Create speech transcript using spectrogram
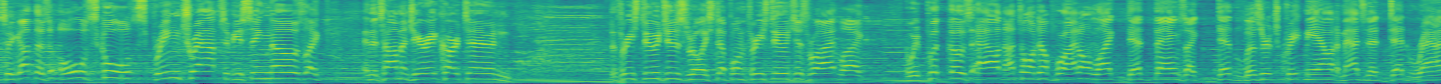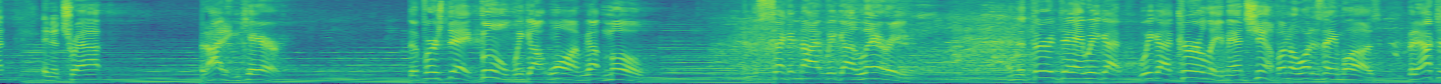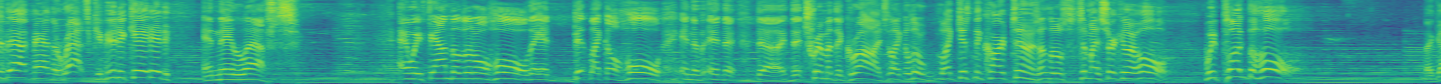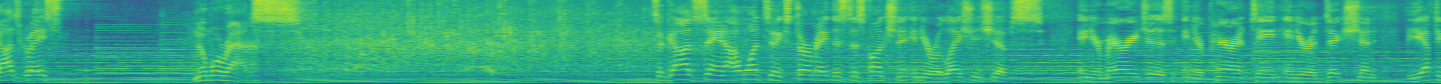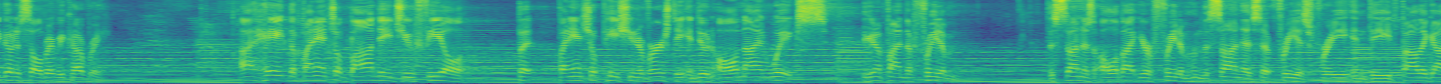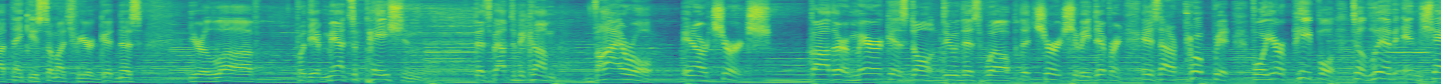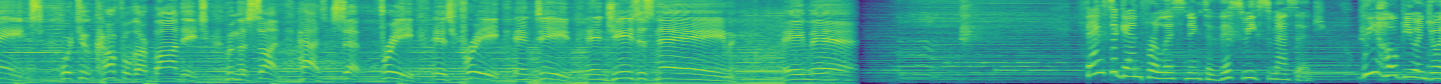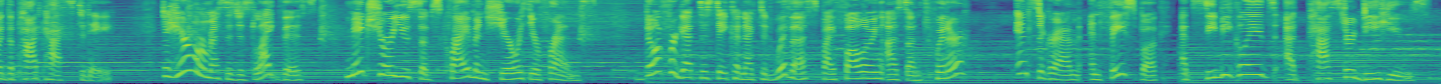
So you got those old school spring traps. Have you seen those? Like in the Tom and Jerry cartoon, the Three Stooges, really step on the Three Stooges, right? Like, we put those out. And I told you before, I don't like dead things, like dead lizards creep me out. Imagine a dead rat in a trap. But I didn't care. The first day, boom, we got one, we got Moe. And the second night, we got Larry. And the third day, we got we got Curly, man, Shemp. I don't know what his name was. But after that, man, the rats communicated and they left. And we found the little hole. They had bit like a hole in the in the, the, the trim of the garage, like a little, like just in cartoons, that little semicircular hole. We plugged the hole. By God's grace, no more rats. So God's saying, I want to exterminate this dysfunction in your relationships, in your marriages, in your parenting, in your addiction. But you have to go to Celebrate Recovery. I hate the financial bondage you feel, but Financial Peace University, and doing all nine weeks, you're going to find the freedom. The Son is all about your freedom. Whom the Son has set free is free indeed. Father God, thank you so much for your goodness, your love, for the emancipation that's about to become viral in our church. Father, Americans don't do this well, but the church should be different. It is not appropriate for your people to live in chains. We're too comfortable with our bondage. Whom the Son has set free is free indeed. In Jesus' name, amen. Thanks again for listening to this week's message. We hope you enjoyed the podcast today. To hear more messages like this, make sure you subscribe and share with your friends. Don't forget to stay connected with us by following us on Twitter, Instagram, and Facebook at CBGlades at Pastor D. Hughes.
